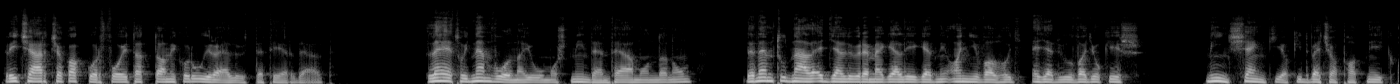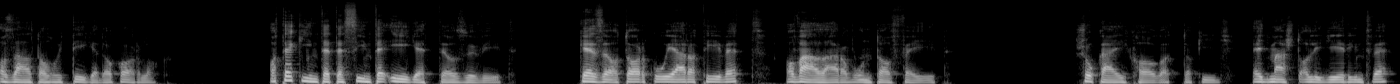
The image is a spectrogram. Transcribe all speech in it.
Richard csak akkor folytatta, amikor újra előtte térdelt. Lehet, hogy nem volna jó most mindent elmondanom, de nem tudnál egyelőre megelégedni annyival, hogy egyedül vagyok, és nincs senki, akit becsaphatnék azáltal, hogy téged akarlak. A tekintete szinte égette az övét. Keze a tarkójára tévedt, a vállára vonta a fejét. Sokáig hallgattak így, egymást alig érintve,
